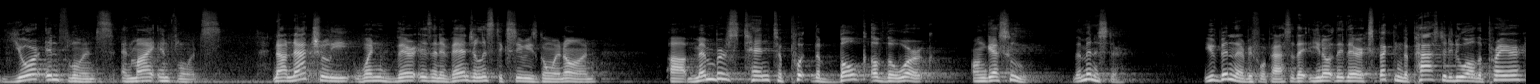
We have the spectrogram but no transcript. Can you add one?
your influence and my influence. Now, naturally, when there is an evangelistic series going on, uh, members tend to put the bulk of the work on guess who? The minister. You've been there before, Pastor. That, you know, they're expecting the pastor to do all the prayer,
